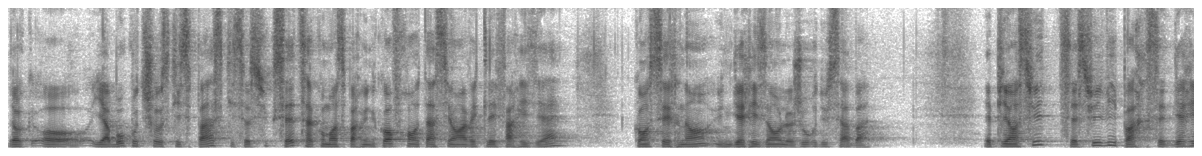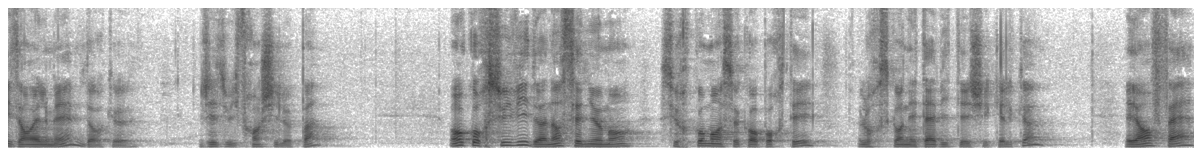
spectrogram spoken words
Donc, oh, il y a beaucoup de choses qui se passent, qui se succèdent. Ça commence par une confrontation avec les pharisiens concernant une guérison le jour du sabbat. Et puis ensuite, c'est suivi par cette guérison elle-même, donc euh, Jésus franchit le pas, encore suivi d'un enseignement sur comment se comporter lorsqu'on est invité chez quelqu'un, et enfin,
